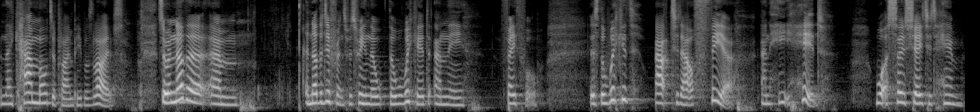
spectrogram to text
And they can multiply in people's lives. So another um, Another difference between the, the wicked and the faithful is the wicked acted out of fear and he hid what associated him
